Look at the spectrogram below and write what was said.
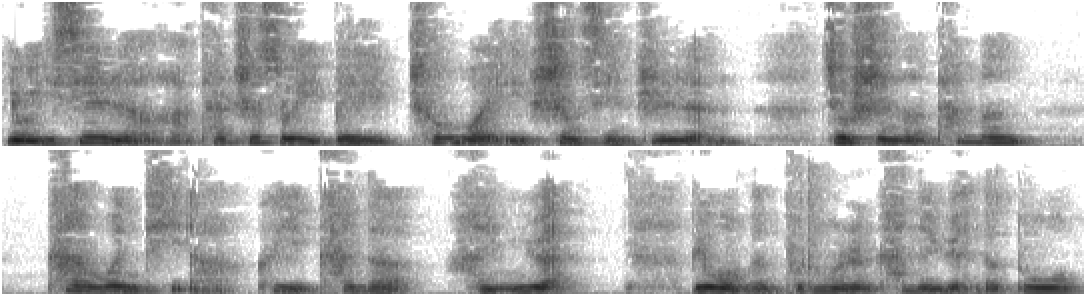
有一些人哈，他之所以被称为圣贤之人，就是呢，他们看问题啊，可以看得很远，比我们普通人看得远得多。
